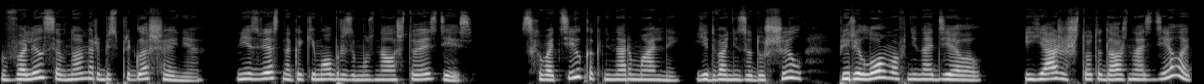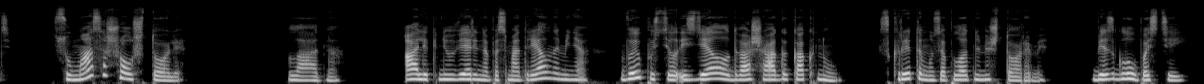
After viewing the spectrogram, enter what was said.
Ввалился в номер без приглашения. Неизвестно, каким образом узнал, что я здесь. Схватил, как ненормальный, едва не задушил, переломов не наделал. И я же что-то должна сделать? С ума сошел, что ли? Ладно. Алик неуверенно посмотрел на меня, Выпустил и сделал два шага к окну, скрытому за плотными шторами. Без глупостей.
